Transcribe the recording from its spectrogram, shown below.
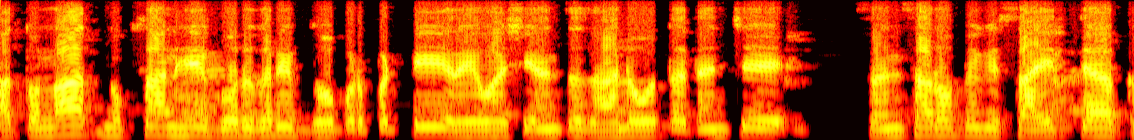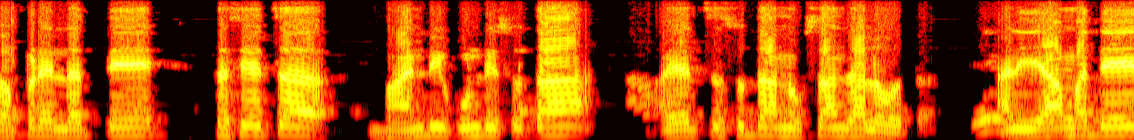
अतोनात नुकसान हे गोरगरीब झोपडपट्टी रहिवासी यांचं झालं होतं. त्यांचे संसारोपयोगी साहित्य कपडे लत्ते तसेच भांडी कुंडी सुद्धा याचं सुद्धा नुकसान झालं होतं. आणि यामध्ये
